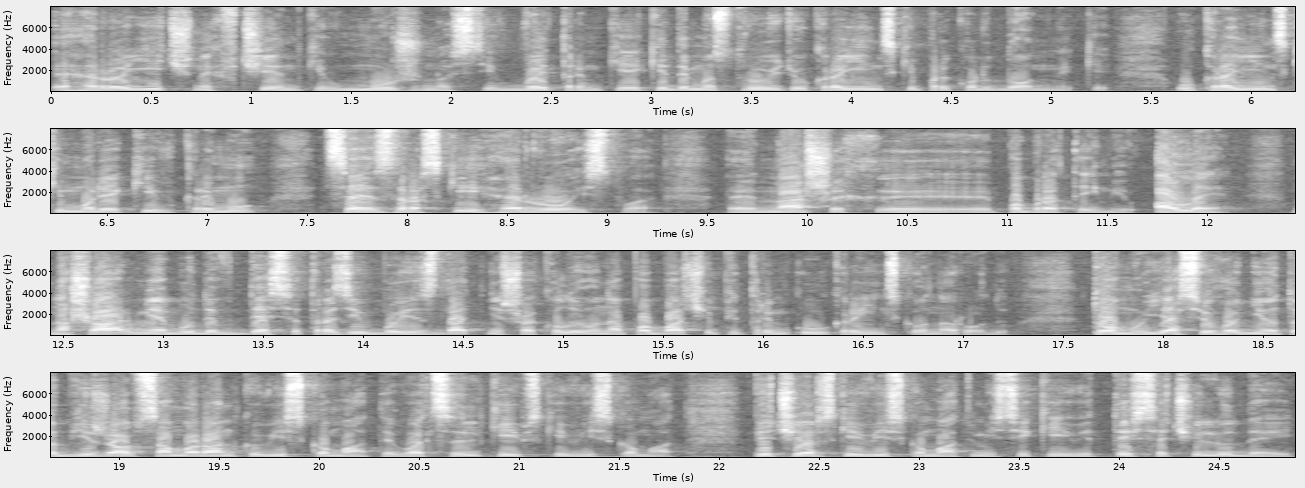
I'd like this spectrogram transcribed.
героїчних вчинків, мужності, витримки, які демонструють українські прикордонники, українські моряки в Криму, це зразки геройства е, наших е, побратимів. Але Наша армія буде в 10 разів боєздатніша, коли вона побачить підтримку українського народу. Тому я сьогодні от об'їжджав з самого ранку військомати, Васильківський військомат, Печерський військомат в місті Києві. Тисячі людей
